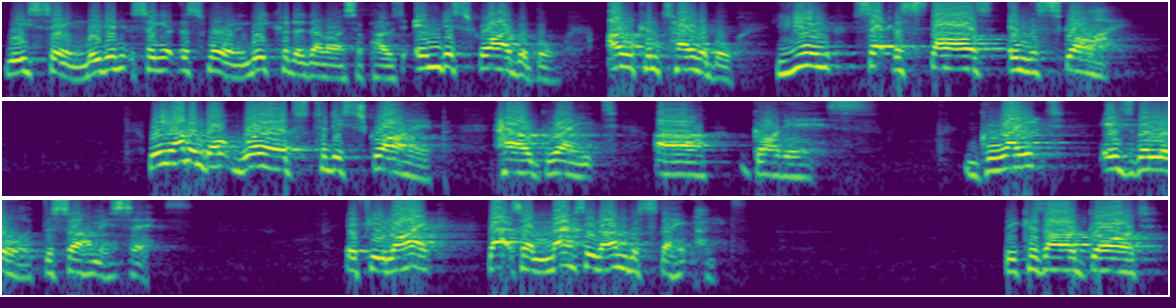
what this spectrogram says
We sing, we didn't sing it this morning, we could have done, I suppose, indescribable, uncontainable. You set the stars in the sky. We haven't got words to describe how great our God is. Great is the Lord, the psalmist says. If you like, that's a massive understatement. Because our God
